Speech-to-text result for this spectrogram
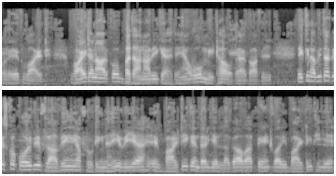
और एक वाइट वाइट अनार को बदाना भी कहते हैं, वो मीठा होता है काफ़ी. लेकिन अभी तक इसको कोई भी फ्लावरिंग या फ्रूटिंग नहीं हुई है. एक बाल्टी के अंदर ये लगा हुआ पेंट वाली बाल्टी थी ये.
